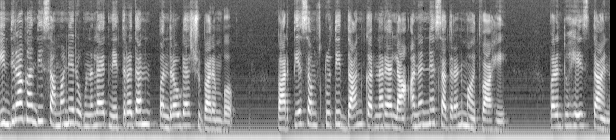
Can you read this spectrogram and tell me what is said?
इंदिरा गांधी सामान्य रुग्णालयात नेत्रदान पंधरवड्यात शुभारंभ. भारतीय संस्कृतीत दान करणाऱ्याला अनन्यसाधारण महत्त्व आहे. परंतु हेच दान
